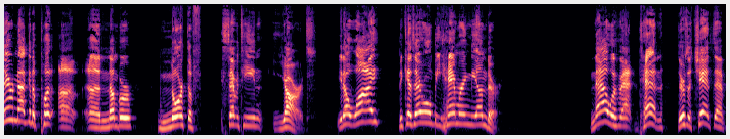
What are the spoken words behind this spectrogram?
They're not going to put a, a number north of 17 yards. You know why? Because everyone will be hammering the under. Now, with that 10, there's a chance that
